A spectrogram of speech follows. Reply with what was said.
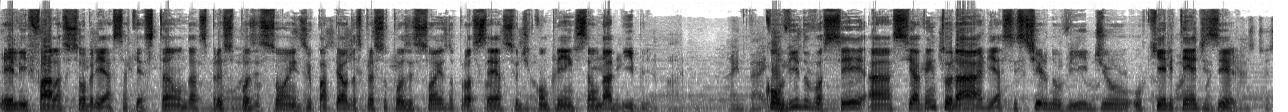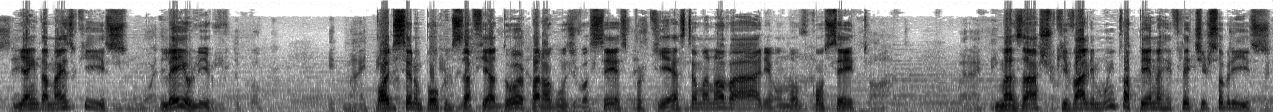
Ele fala sobre essa questão das pressuposições e o papel das pressuposições no processo de compreensão da Bíblia. Convido você a se aventurar e assistir no vídeo o que ele tem a dizer. E ainda mais do que isso, leia o livro. Pode ser um pouco desafiador para alguns de vocês, porque esta é uma nova área, um novo conceito. Mas acho que vale muito a pena refletir sobre isso.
